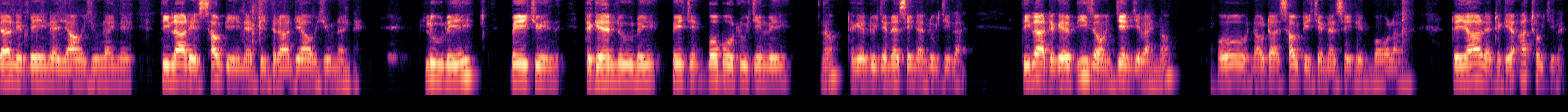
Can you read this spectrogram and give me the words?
တန်းနေပေးနေရအောင်ယူနိုင်တယ်သီလတွေစောင့်တည်နေဒီတရားတရားကိုယူနိုင်တယ်လူလေးပေးခြင်းတကယ်လူလေးပေးခြင်းပို့ပို့လူခြင်းလေးနော်တကယ်လူခြင်းတဲ့စိတ်နဲ့လူကြည့်လိုက်သီလတကယ်ပြီးဆုံးကျင့်ကြည့်လိုက်နော်ဟိုးနောက်တော့စောင့်တည်ခြင်းတဲ့စိတ်တွေပေါ်လာတ ရားလည်းတကယ်အထုတ်ကြည့်လိုက်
